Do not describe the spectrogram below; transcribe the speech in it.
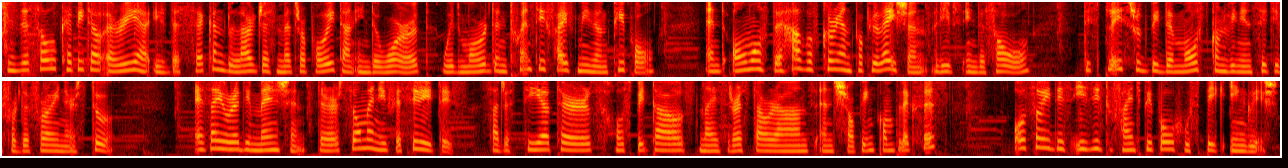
Since the Seoul capital area is the second largest metropolitan in the world with more than 25 million people, and almost the half of Korean population lives in the Seoul, this place should be the most convenient city for the foreigners too. As I already mentioned, there are so many facilities, such as theaters, hospitals, nice restaurants, and shopping complexes. Also, it is easy to find people who speak English.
